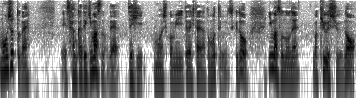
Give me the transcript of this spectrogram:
ーもうちょっとねえー参加できますのでぜひお申し込みいただきたいなと思ってるんですけど今そのね、まあ、九州の、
